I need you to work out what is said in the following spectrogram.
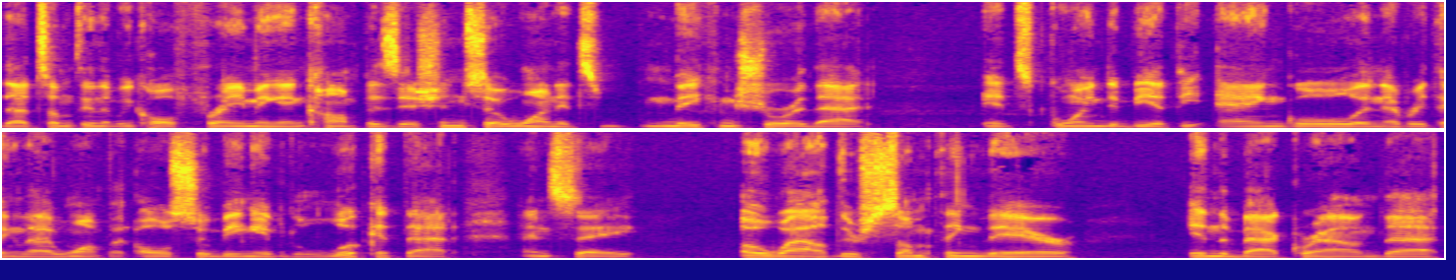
that's something that we call framing and composition. So one, it's making sure that it's going to be at the angle and everything that I want, but also being able to look at that and say, oh wow, there's something there in the background that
